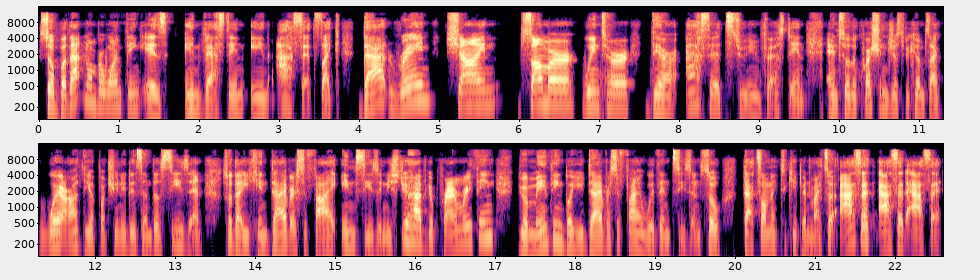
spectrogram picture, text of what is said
So but that number one thing is investing in assets. Like that rain shine summer, winter, there are assets to invest in. And so the question just becomes like, where are the opportunities in this season so that you can diversify in season? You still have your primary thing, your main thing, but you diversify within season. So that's something to keep in mind. So asset, asset, asset.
